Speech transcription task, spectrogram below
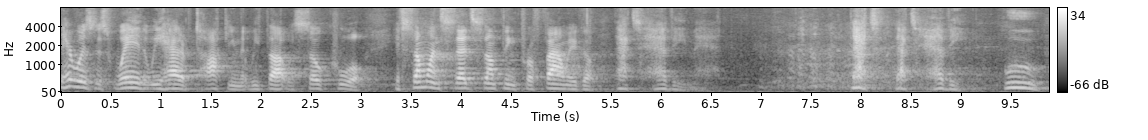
there was this way that we had of talking that we thought was so cool. If someone said something profound, we'd go, That's heavy, man. That's, that's heavy. Ooh,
